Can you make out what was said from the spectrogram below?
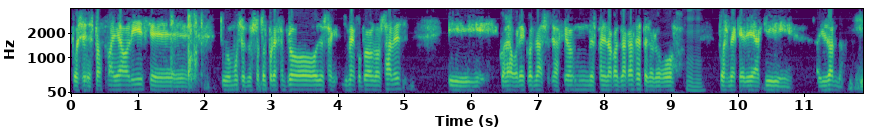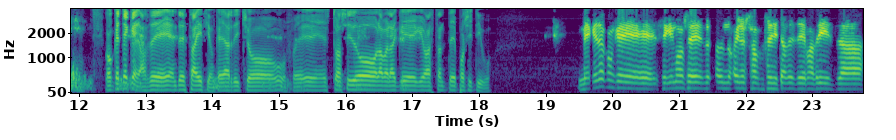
pues desplazó a Valladolid, que tuvo muchos. Nosotros, por ejemplo, yo, yo me compré los dorsales y colaboré con la Asociación Española contra el Cáncer, pero luego pues me quedé aquí ayudando. ¿Con qué te quedas de, de esta edición? Que hayas dicho, "Uf, eh, esto ha sido la verdad que, que bastante positivo. Me quedo con que seguimos, eh, hoy nos han felicitado desde Madrid la,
